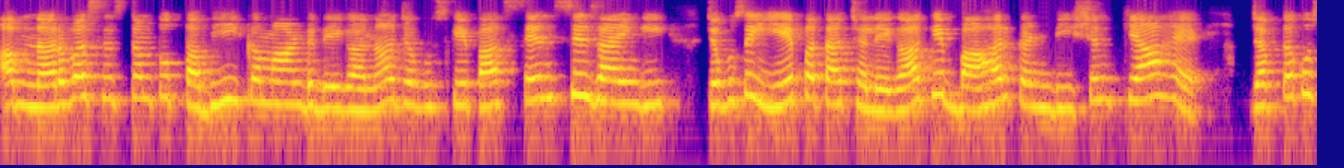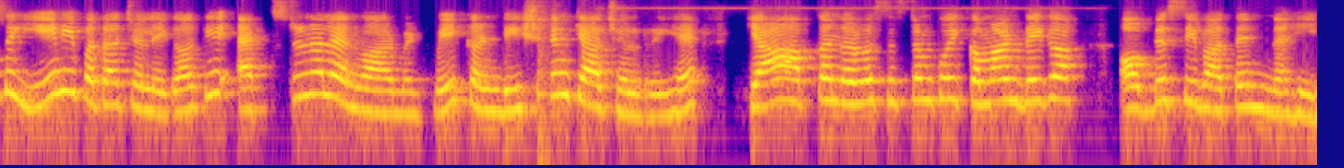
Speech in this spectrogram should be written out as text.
अब नर्वस सिस्टम तो तभी कमांड देगा ना, जब उसके पास सेंसेस आएँगी, जब उसे ये पता चलेगा कि बाहर कंडीशन क्या है। जब तक उसे ये नहीं पता चलेगा कि एक्सटर्नल एनवायरमेंट में कंडीशन क्या चल रही है, क्या आपका नर्वस सिस्टम कोई कमांड देगा। ऑब्वियस सी बात है नहीं।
